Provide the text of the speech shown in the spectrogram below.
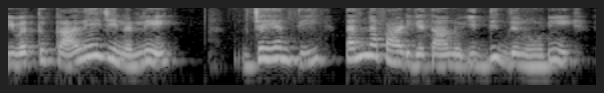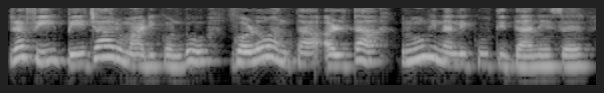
ಇವತ್ತು ಕಾಲೇಜಿನಲ್ಲಿ ಜಯಂತಿ ತನ್ನ ಪಾಡಿಗೆ ತಾನು ಇದ್ದಿದ್ದು ನೋಡಿ ರಫಿ ಬೇಜಾರು ಮಾಡಿಕೊಂಡು ಗೊಳೋ ಅಂತ ಅಳ್ತಾ ರೂಮಿನಲ್ಲಿ ಕೂತಿದ್ದಾನೆ, ಸರ್.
